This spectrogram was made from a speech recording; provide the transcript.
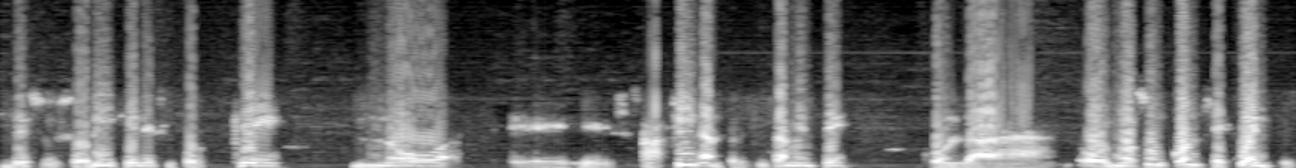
de sus orígenes y por qué no eh, afinan precisamente con la, o no son consecuentes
